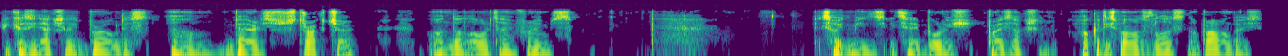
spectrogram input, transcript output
because it actually broke this um, bearish structure on the lower time frames. So it means it's a bullish price action. Okay, this one was lost, no problem, guys.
